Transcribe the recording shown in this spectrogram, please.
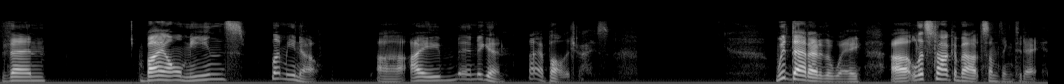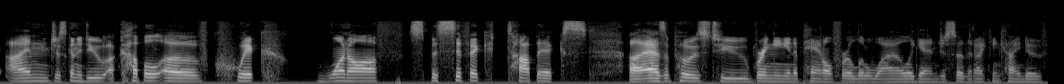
then by all means, let me know. Uh, I and again, I apologize. With that out of the way, uh, let's talk about something today. I'm just going to do a couple of quick one-off specific topics uh, as opposed to bringing in a panel for a little while again just so that i can kind of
